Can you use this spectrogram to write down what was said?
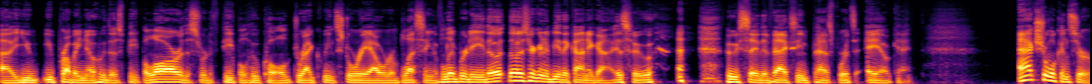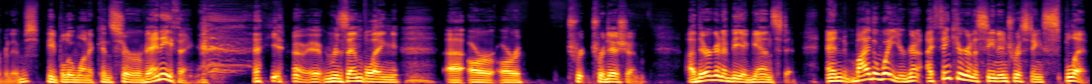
Uh, you, you probably know who those people are, the sort of people who call Drag Queen Story Hour a blessing of liberty. Th- those are going to be the kind of guys who, who say that vaccine passports a-okay. Actual conservatives, people who want to conserve anything, you know, resembling uh, our, our tr- tradition, uh, they're going to be against it. And by the way, you're going I think you're going to see an interesting split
